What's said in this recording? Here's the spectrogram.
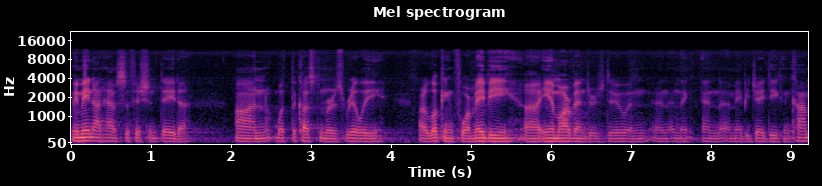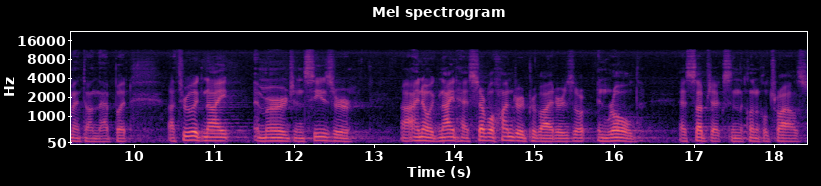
we may not have sufficient data on what the customers really are looking for. Maybe uh, EMR vendors do, and, and, and, they, and uh, maybe JD can comment on that. But uh, through Ignite, eMERGE, and CSER, uh, I know Ignite has several hundred providers enrolled as subjects in the clinical trials,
